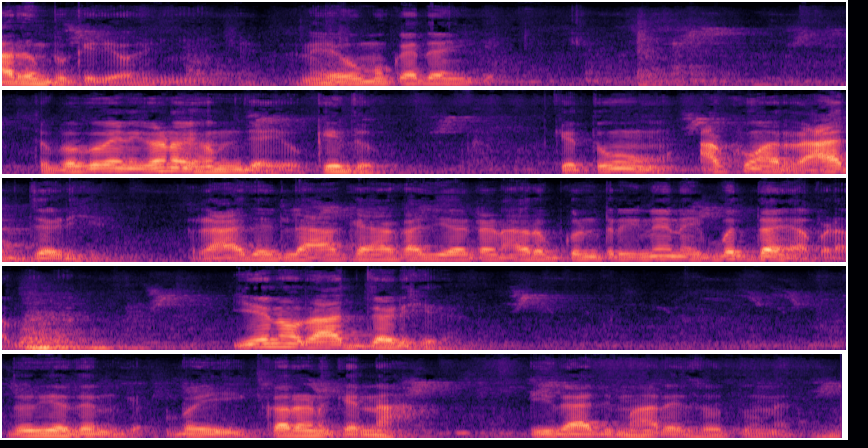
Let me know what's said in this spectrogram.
આરંભ કર્યો એને. ને એવું મૂકે દે કે. તો ભગવાને ઘણો સમજાયું, કીધું કે તું આખું આ રાજ જડીએ રાજ એટલે આખે આખા જે અટાણ અરબ કન્ટ્રી ને નહીં બધા આપણા બધા એનો રાજ જડીએ દુર્યોધન કે, ભાઈ, કરણ કે ના એ રાજ મારે જોતું નથી.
